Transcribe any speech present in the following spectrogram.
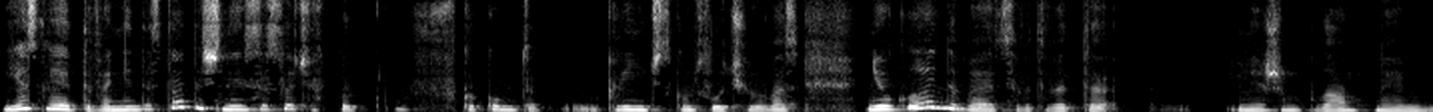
Если этого недостаточно, и сосочек в каком-то клиническом случае у вас не укладывается вот в это межимплантное,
